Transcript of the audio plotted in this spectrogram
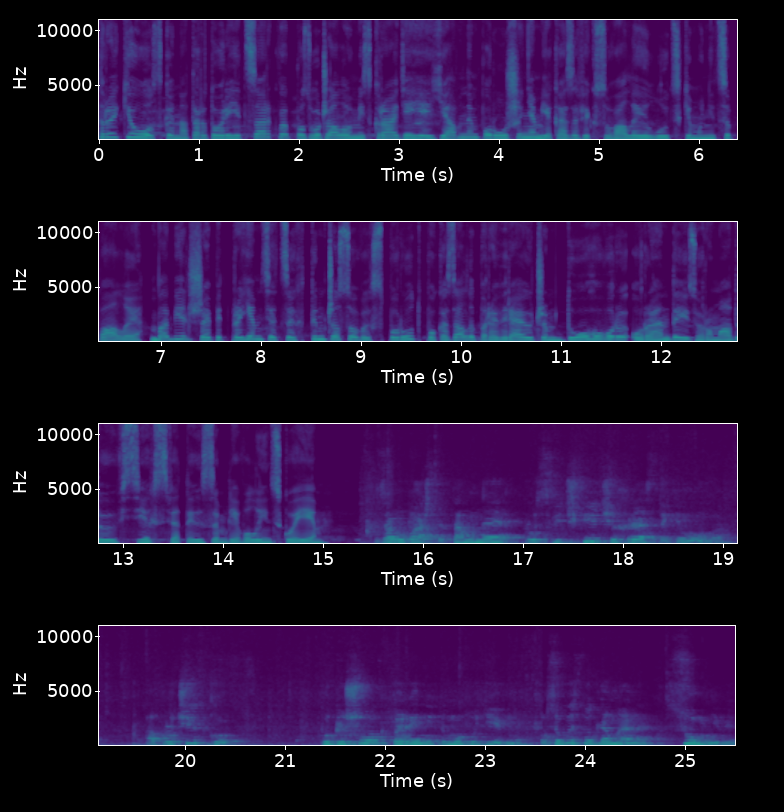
Три кіоски на території церкви прозвучало у міськраді є явним порушенням, яке зафіксували і луцькі муніципали. Ба більше підприємці цих тимчасових споруд показали перевіряючим договори оренди із громадою всіх святих землі Волинської. Зауважте, там не про свічки чи хрестики мова, а про чистку подушок, перин і тому подібне. Особисто для мене сумнівів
